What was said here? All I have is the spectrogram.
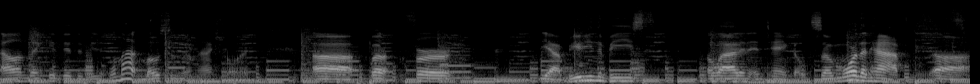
Alan Menken did the music. Well, not most of them actually. Uh, but for yeah, Beauty and the Beast, Aladdin, and Tangled. So more than half. Uh,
